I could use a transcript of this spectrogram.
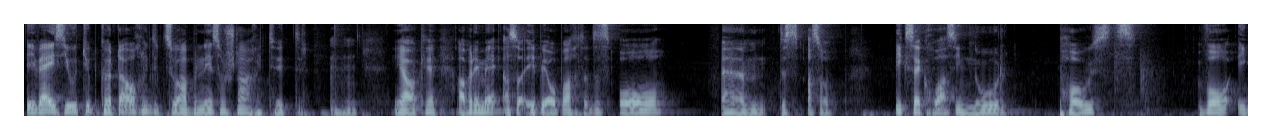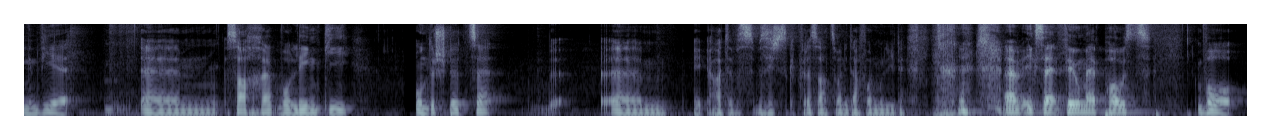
Ich weiss, YouTube gehört da auch ein bisschen dazu, aber nicht so stark wie Twitter. ja okay, aber ich, also ich beobachte das auch, ähm, das, also ich sehe quasi nur Posts, wo irgendwie ähm, Sachen, wo Linke unterstützen. Ähm, Alter, was, was ist das für ein Satz, den ich da formuliere? ähm, ich sehe viel mehr Posts, wo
